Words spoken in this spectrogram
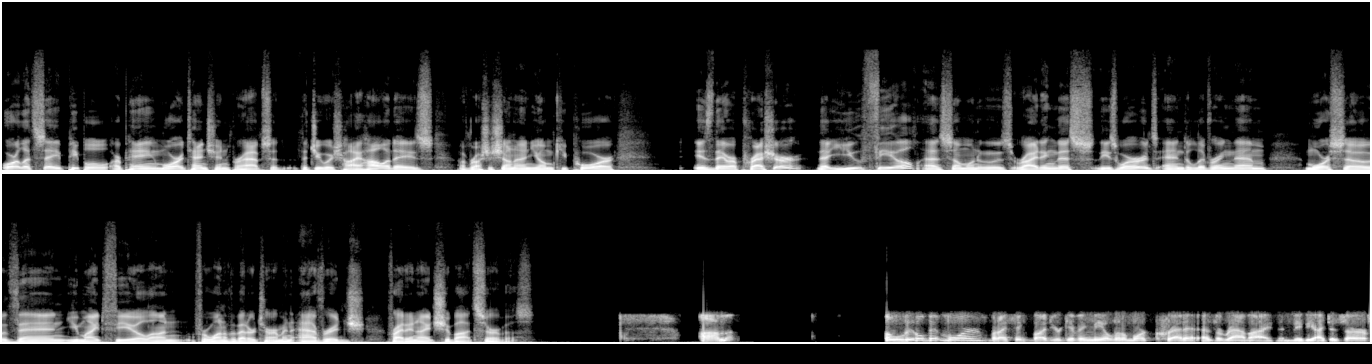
or let's say people are paying more attention, perhaps at the Jewish high holidays of Rosh Hashanah and Yom Kippur. Is there a pressure that you feel as someone who's writing this these words and delivering them more so than you might feel on, for want of a better term, an average Friday night Shabbat service? Um, a little bit more, but I think, Bud, you're giving me a little more credit as a rabbi than maybe I deserve.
